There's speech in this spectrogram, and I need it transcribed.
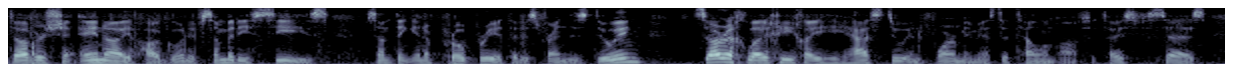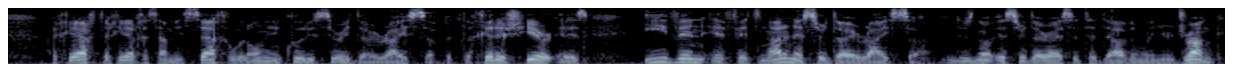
davar she'enai hagun. If somebody sees something inappropriate that his friend is doing, tzarech laichicha, he has to inform him. He has to tell him off. So Tosfos says, would only include Isuri Dairaisa. But the Chiddush here is, even if it's not an Isur Dairaisa, there's no Isur Dairaisa to daven when you're drunk,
